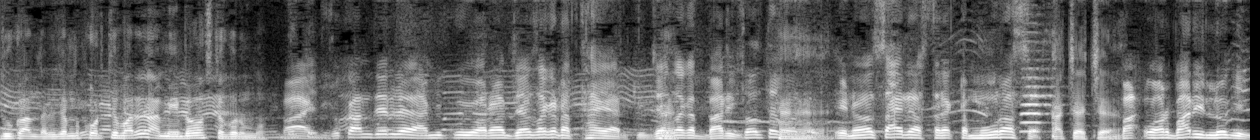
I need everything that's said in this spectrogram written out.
দোকানদারি যেমন করতে পারেন আমি ব্যবস্থা করব। ভাই দোকান দিলে আমি কই ওরা যে জায়গাটা থাই আর কি যে জায়গা বাড়ি। এনে চার রাস্তার একটা মোড় আছে। আচ্ছা আচ্ছা। বা- ওর বাড়ির লগেই।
